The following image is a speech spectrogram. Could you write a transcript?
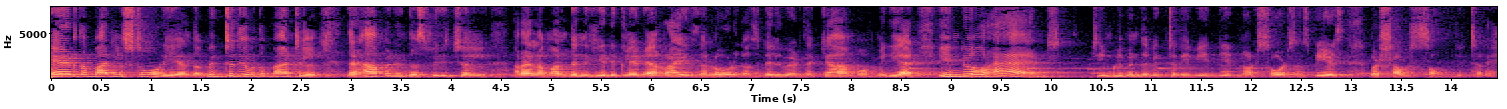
heard the battle story and the victory of the battle that happened in the spiritual realm. And then he declared, Arise, the Lord has delivered the camp of Midian into our hands. To implement the victory, we need not swords and spears, but shouts of victory.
